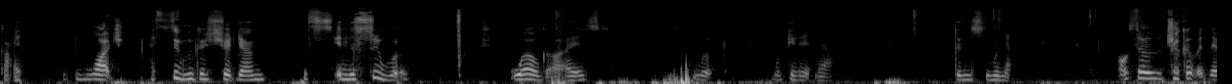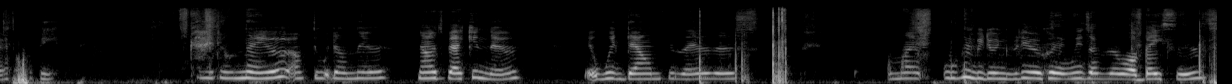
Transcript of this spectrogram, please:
Guys, watch. I think we can shut down in the sewer. Well, guys, look. Look at it now. Gonna do it now. Also, check out there. That'll be. Okay, down there. I'll do it down there. Now it's back in there. It went down through there. There's. My, we're gonna be doing a video because it leads over little bases.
